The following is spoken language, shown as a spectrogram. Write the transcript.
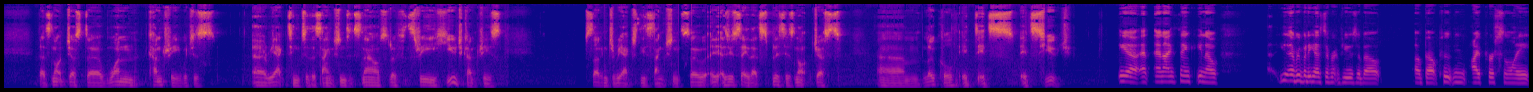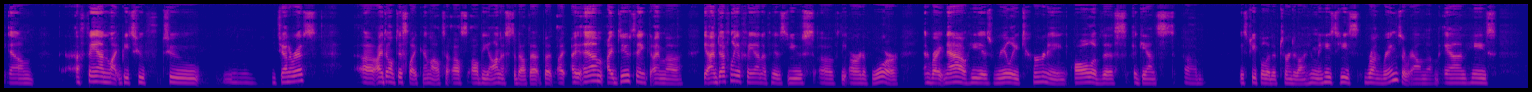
that's not just uh, one country which is uh, reacting to the sanctions. It's now sort of three huge countries starting to react to these sanctions. So, as you say, that split is not just um, local; it, it's it's huge. Yeah, and, and I think you know everybody has different views about about Putin. I personally am a fan. Might be too too generous. Uh, I don't dislike him. I'll, t- I'll I'll be honest about that. But I, I am. I do think I'm a yeah. I'm definitely a fan of his use of the art of war and right now, he is really turning all of this against um, these people that have turned it on him. And he's he's run rings around them, and he's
